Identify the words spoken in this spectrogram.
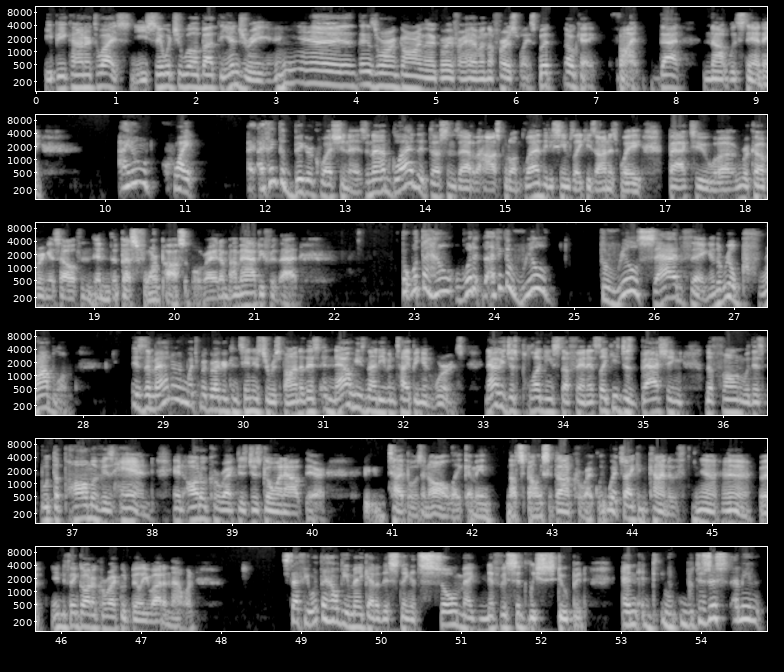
he beat Conor twice. You say what you will about the injury, yeah, things weren't going that great for him in the first place. But okay, fine. That notwithstanding, I don't quite I think the bigger question is, and I'm glad that Dustin's out of the hospital. I'm glad that he seems like he's on his way back to uh, recovering his health in, in, the best form possible. Right? I'm, I'm happy for that. But what the hell? What I think the real, the real sad thing and the real problem is the manner in which McGregor continues to respond to this, and now he's not even typing in words. Now he's just plugging stuff in. It's like he's just bashing the phone with his with the palm of his hand, and autocorrect is just going out there. Typos and all, like I mean, not spelling Saddam correctly, which I can kind of yeah, yeah but you think autocorrect would bail you out in that one. Stephie, what the hell do you make out of this thing? It's so magnificently stupid. And does this? I mean,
